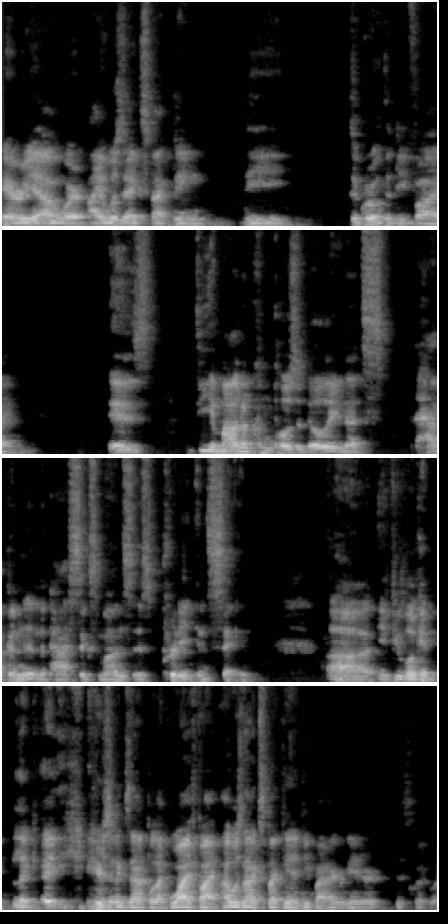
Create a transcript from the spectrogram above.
area where I wasn't expecting the the growth of DeFi is the amount of composability that's happened in the past six months is pretty insane. Uh, if you look at like eh, here's an example like YFI, I was not expecting a DeFi aggregator this quickly.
